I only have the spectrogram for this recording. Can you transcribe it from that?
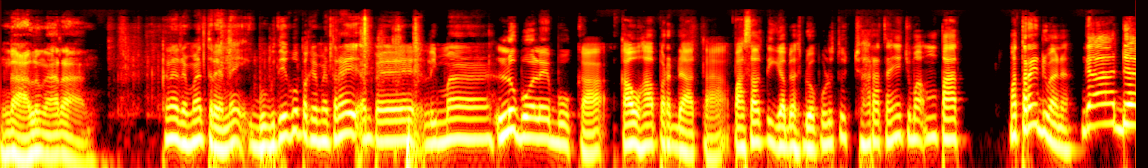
Enggak, lu ngarang. Kan ada materai nih. Buktinya gue pakai materai sampai 5 Lu boleh buka KUH Perdata pasal 1320 tuh syaratnya cuma 4. Materai di mana? Nggak ada.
